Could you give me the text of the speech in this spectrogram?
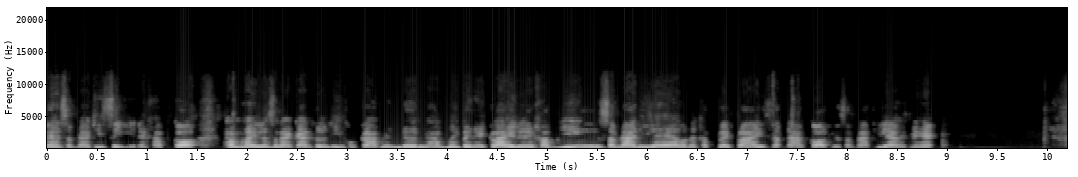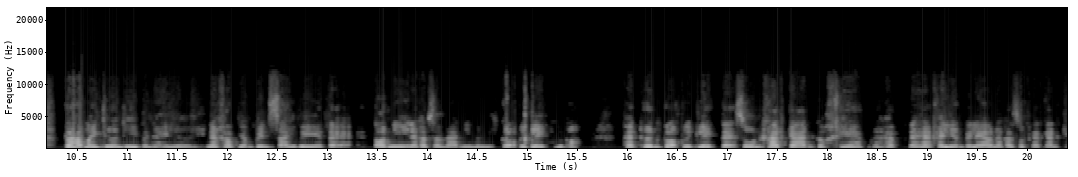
นะสัปดาห์ที่ 4 นะครับ ก็ทำให้ลักษณะการเคลื่อนที่ของกราฟนั้นเดินทางไม่ไปไหนไกลเลยนะครับ ยิ่งสัปดาห์ที่แล้วนะครับปลายปลายสัปดาห์ก่อนกับสัปดาห์ที่แล้วเห็นไหมฮะ กราฟไม่เคลื่อนที่ไปไหนเลยนะครับยังเป็นไซด์เวย์แต่ตอนนี้นะครับสัปดาห์นี้มันมีกรอบเล็กๆอยู่เนาะแพทเทิร์นกรอบเล็กๆ แต่โซนคาดการณ์ก็แคบนะครับนะฮะใครเรียนไปแล้วนะครับโซนคาดการณ์แค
